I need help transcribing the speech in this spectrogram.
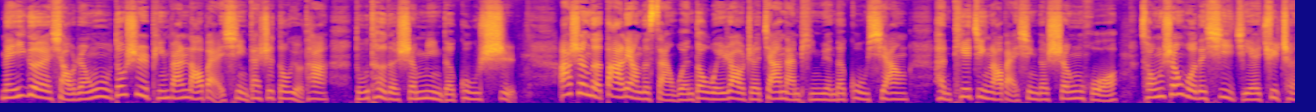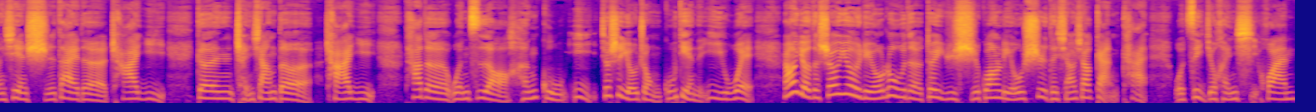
每一个小人物都是平凡老百姓，但是都有他独特的生命的故事。阿胜的大量的散文都围绕着迦南平原的故乡，很贴近老百姓的生活，从生活的细节去呈现时代的差异跟城乡的差异。他的文字哦很古意，就是有种古典的意味，然后有的时候又流露的对于时光流逝的小小感慨，我自己就很喜欢。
